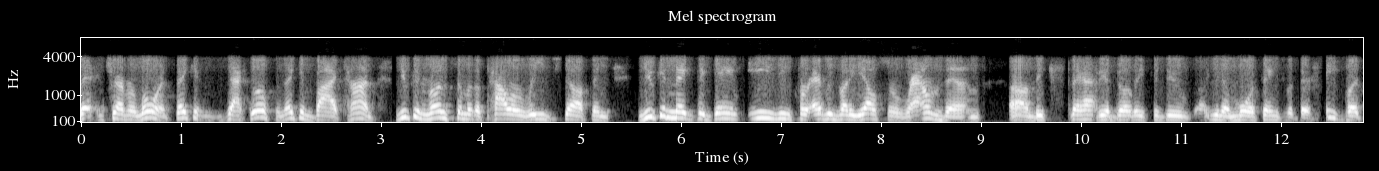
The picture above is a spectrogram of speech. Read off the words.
that Trevor Lawrence, they can Zach Wilson, they can buy time. You can run some of the power read stuff, and you can make the game easy for everybody else around them um, because they have the ability to do you know more things with their feet. But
